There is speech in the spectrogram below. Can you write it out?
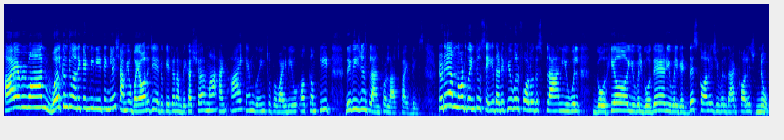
Hi everyone, welcome to Unacademy NEET English. I'm your biology educator Ambika Sharma and I am going to provide you a complete revision plan for last 5 days. Today I'm not going to say that if you will follow this plan, you will go here, you will go there, you will get this college, you will that college. No.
